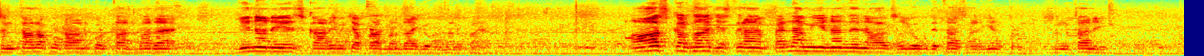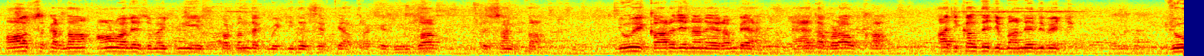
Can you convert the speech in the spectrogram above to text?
ਸੰਗਤਾਂ ਦਾ ਕੋਟਾਨ ਕੋਟ ਧੰਨਵਾਦ ਹੈ, ਜਿਨ੍ਹਾਂ ਨੇ ਇਸ ਕਾਰਜ ਵਿੱਚ ਆਪਣਾ ਬਣਦਾ ਯੋਗਦਾਨ ਪਾਇਆ। ਆਸ ਕਰਦਾ ਜਿਸ ਤਰ੍ਹਾਂ ਪਹਿਲਾਂ ਵੀ ਇਹਨਾਂ ਦੇ ਨਾਲ ਸਹਿਯੋਗ ਦਿੱਤਾ, ਸਾਰੀਆਂ ਸੰਗਤਾਂ ਨੇ, ਆਸ ਕਰਦਾ ਆਉਣ ਵਾਲੇ ਸਮੇਂ 'ਚ ਵੀ ਇਸ ਪ੍ਰਬੰਧਕ ਕਮੇਟੀ ਦੇ ਸਿਰ ਤੇ ਹੱਥ ਰੱਖ ਕੇ ਗੁਰੂ ਸਾਹਿਬ ਤੇ ਸੰਗਤਾਂ, ਜੋ ਇਹ ਕਾਰਜ ਇਹਨਾਂ ਨੇ ਆਰੰਭਿਆ ਹੈ ਹੈ ਤਾਂ ਬੜਾ ਔਖਾ। ਅੱਜ ਕੱਲ ਦੇ ਜ਼ਮਾਨੇ ਦੇ ਵਿੱਚ ਜੋ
